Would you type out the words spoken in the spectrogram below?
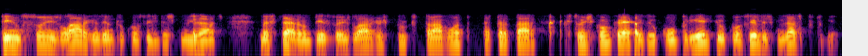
tensões largas entre o Conselho das Comunidades, mas eram tensões largas porque estavam a, a, tratar questões concretas. Eu compreendo que o Conselho das Comunidades Portuguesas,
